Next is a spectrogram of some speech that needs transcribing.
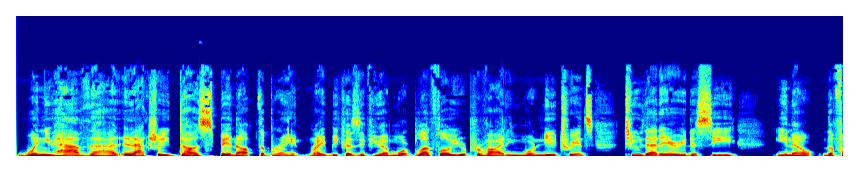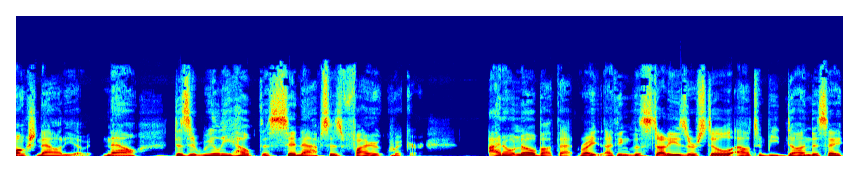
when you have that, it actually does spin up the brain, right? Because if you have more blood flow, you're providing more nutrients to that area to see, you know, the functionality of it. Now, does it really help the synapses fire quicker? I don't know about that, right? I think the studies are still out to be done to say,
